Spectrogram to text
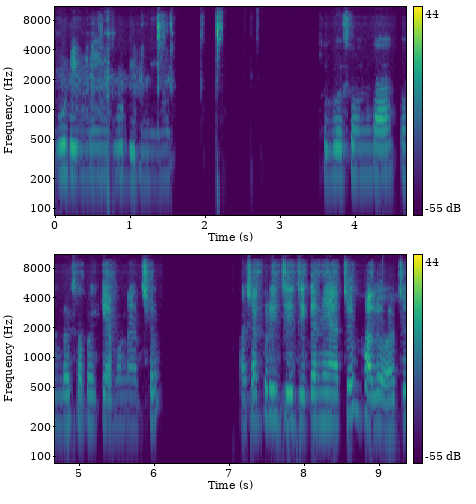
গুড ইভিনিং গুড ইভিনিং শুভ সন্ধ্যা। তোমরা সবাই কেমন আছো? আশা করি যে যেখানে আছো ভালো আছো,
